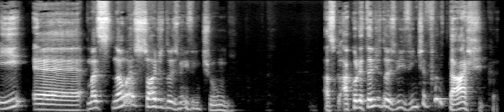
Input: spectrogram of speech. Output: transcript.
E, é, mas não é só de 2021. A coletânea de 2020 é fantástica.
